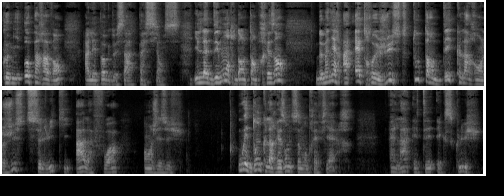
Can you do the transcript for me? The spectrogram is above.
commis auparavant à l'époque de sa patience. Il la démontre dans le temps présent de manière à être juste tout en déclarant juste celui qui a la foi en Jésus. Où est donc la raison de se montrer fier? Elle a été exclue.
